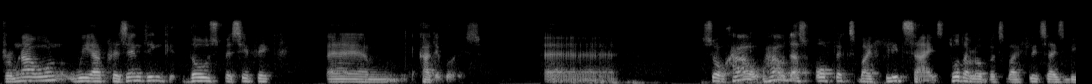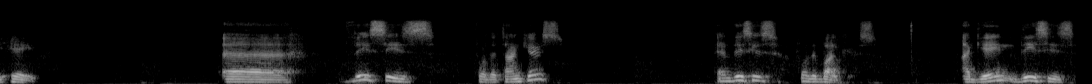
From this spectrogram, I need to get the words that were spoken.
from now on, we are presenting those specific um, categories. Uh, so how, how does OPEX by fleet size, total OPEX by fleet size behave? Uh, this is for the tankers, and this is for the bulkers. Again, this is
